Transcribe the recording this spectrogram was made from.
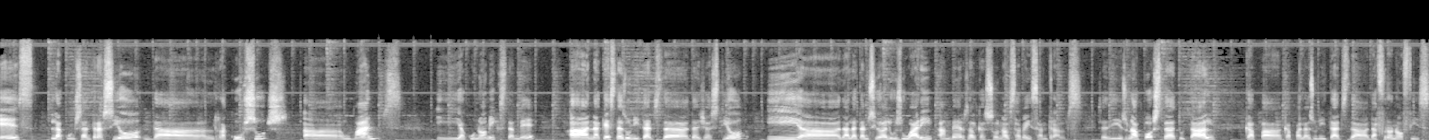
és la concentració dels recursos eh, humans i econòmics també en aquestes unitats de, de gestió i eh, de l'atenció de l'usuari envers el que són els serveis centrals. És a dir, és una aposta total cap a, cap a les unitats de, de front office.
